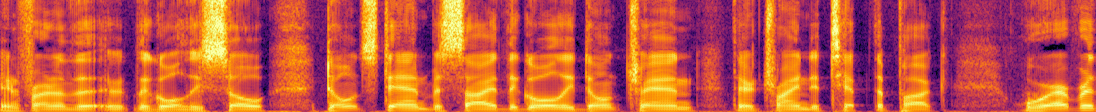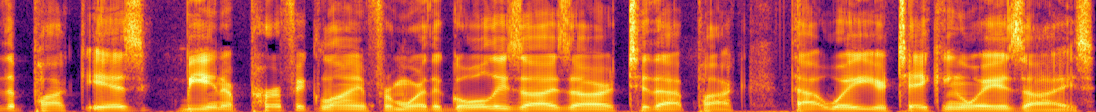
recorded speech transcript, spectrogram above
in front of the the goalie. So don't stand beside the goalie. Don't try they're trying to tip the puck. Wherever the puck is, be in a perfect line from where the goalie's eyes are to that puck. That way you're taking away his eyes.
